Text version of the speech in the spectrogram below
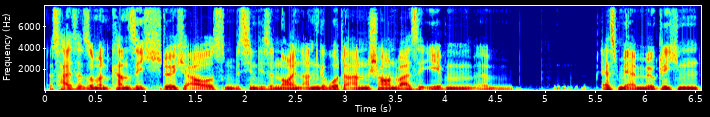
Das heißt also, man kann sich durchaus ein bisschen diese neuen Angebote anschauen, weil sie eben ähm, es mir ermöglichen,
